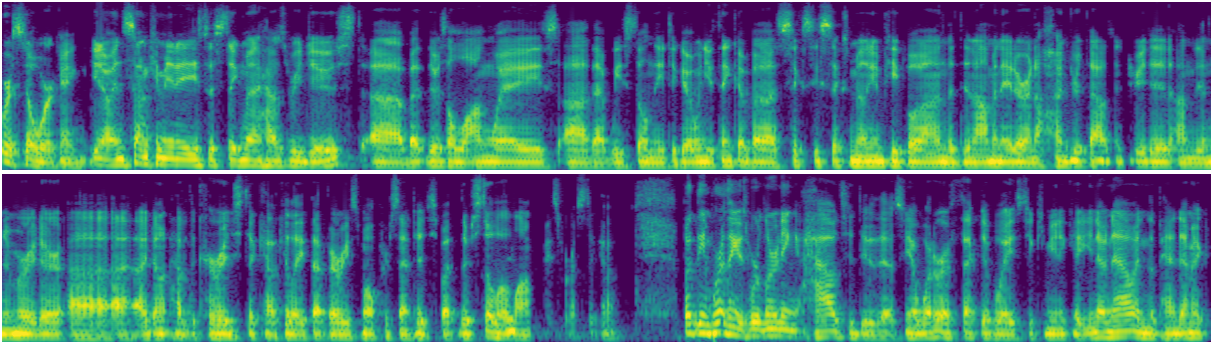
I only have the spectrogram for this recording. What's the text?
We're still working. You know, in some communities, the stigma has reduced, uh, but there's a long ways uh, that we still need to go. When you think of uh, 66 million people on the denominator and 100,000 treated on the numerator, uh, I, I, don't have the courage to calculate that very small percentage, but there's still a mm-hmm. long ways for us to go. But the important thing is we're learning how to do this. You know, what are effective ways to communicate? You know, now in the pandemic,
